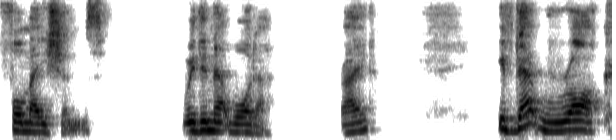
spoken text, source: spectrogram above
formations within that water right? If that rock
